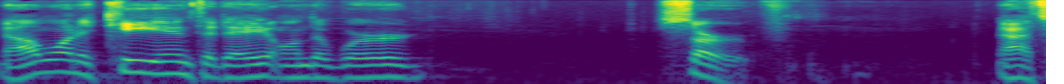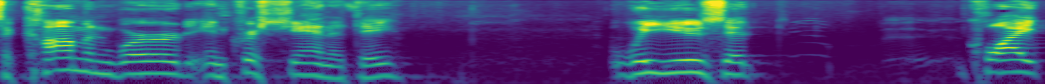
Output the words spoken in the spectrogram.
Now, I want to key in today on the word serve. Now, it's a common word in Christianity. We use it quite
